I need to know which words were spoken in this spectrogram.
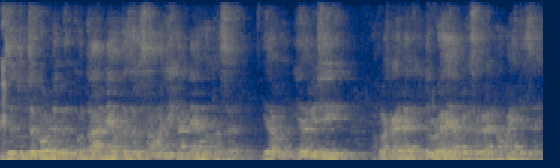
जर तुमचं कौटुंबिक कोणता अन्याय होत असेल सामाजिक अन्याय होत असेल या याविषयी आपला कायदा दृढ आहे आपल्या सगळ्यांना माहितीच आहे.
